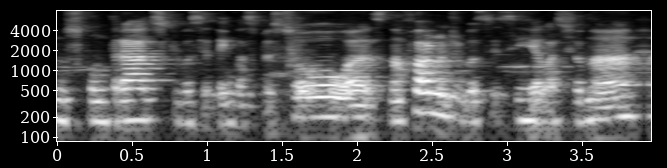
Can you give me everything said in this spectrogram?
nos contratos que você tem com as pessoas, na forma de você se relacionar.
